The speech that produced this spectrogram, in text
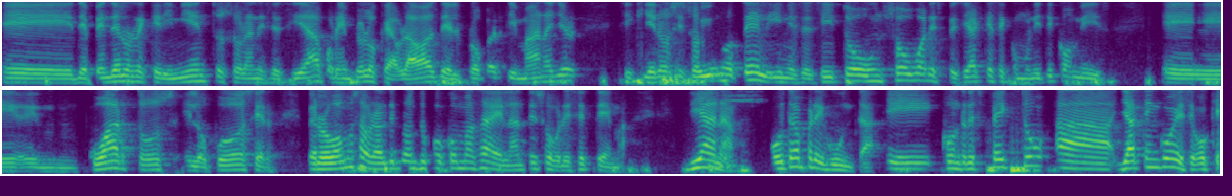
eh, depende de los requerimientos o la necesidad. Por ejemplo, lo que hablabas del Property Manager. Si quiero, si soy un hotel y necesito un software especial que se comunique con mis eh, em, cuartos, eh, lo puedo hacer. Pero lo vamos a hablar de pronto un poco más adelante sobre ese tema. Diana, otra pregunta. con respecto a, ya tengo ese, ok,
